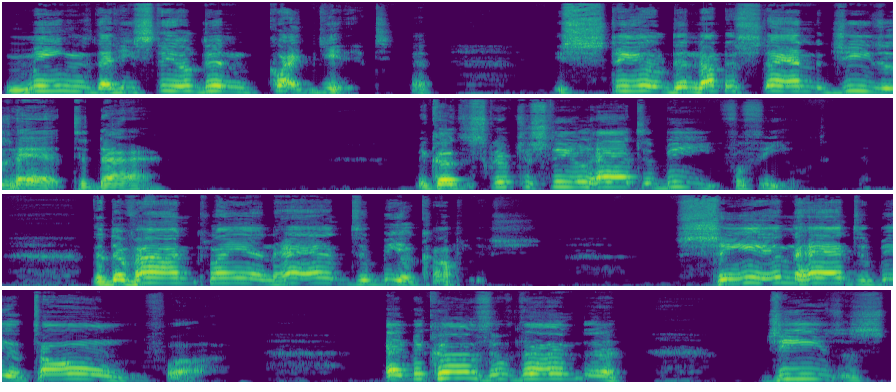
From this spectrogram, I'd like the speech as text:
means that he still didn't quite get it. He still didn't understand that Jesus had to die because the scripture still had to be fulfilled. The divine plan had to be accomplished. Sin had to be atoned for. And because of that, uh, Jesus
